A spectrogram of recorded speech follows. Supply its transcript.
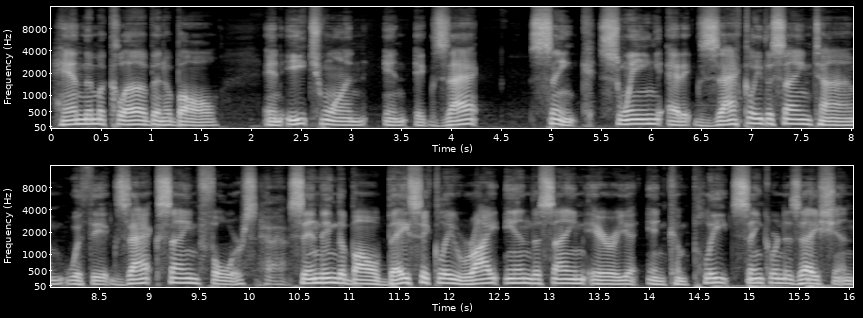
hand them a club and a ball, and each one in exact sync swing at exactly the same time with the exact same force, sending the ball basically right in the same area in complete synchronization.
